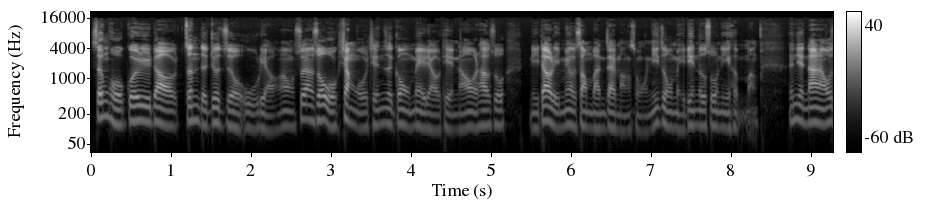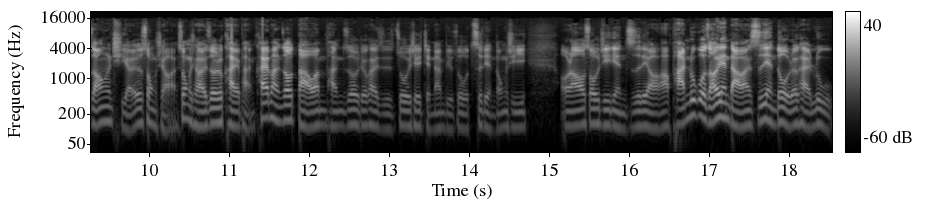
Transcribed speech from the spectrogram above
生活规律到真的就只有无聊。然后虽然说我像我前阵跟我妹聊天，然后她说，你到底没有上班在忙什么？你怎么每天都说你很忙？很简单啊，我早上起来就送小孩，送小孩之后就开盘，开盘之后打完盘之后就开始做一些简单，比如说我吃点东西哦，然后收集点资料啊。盘如果早一点打完十点多我就开始录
